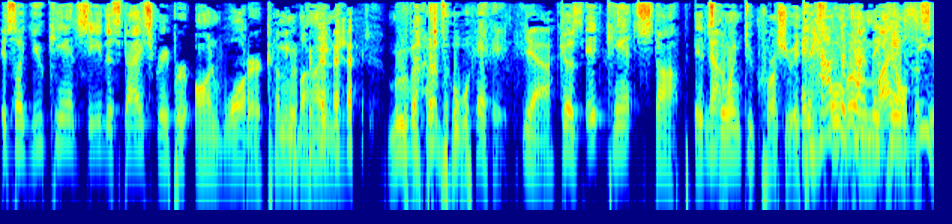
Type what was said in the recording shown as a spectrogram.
It's like you can't see the skyscraper on water coming behind me. Move out of the way. Yeah. because it can't stop. It's No. going to crush you. It And takes half over the time a mile to see you.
